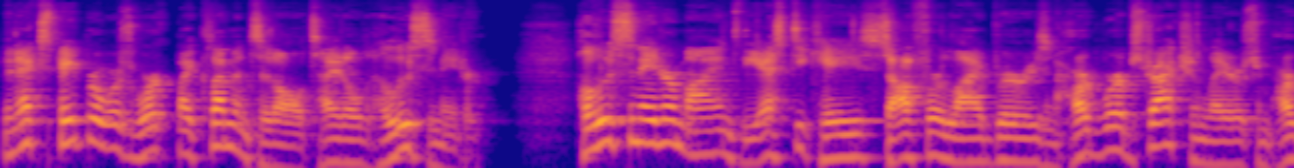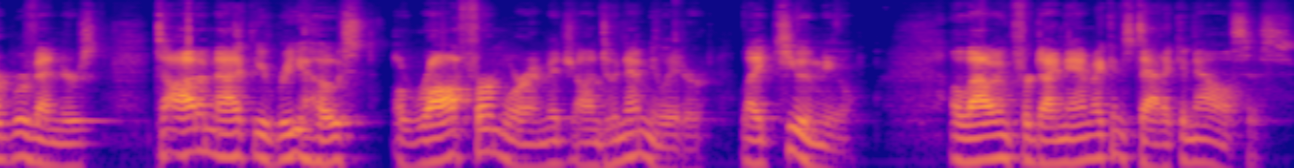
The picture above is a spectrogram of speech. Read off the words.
the next paper was work by Clements et al. titled Hallucinator. Hallucinator mines the SDKs, software libraries, and hardware abstraction layers from hardware vendors to automatically rehost a raw firmware image onto an emulator, like QEMU, allowing for dynamic and static analysis.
